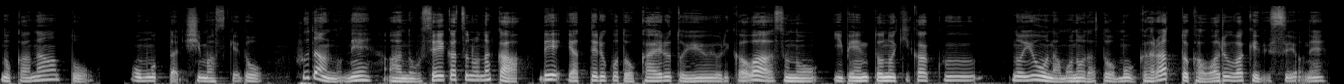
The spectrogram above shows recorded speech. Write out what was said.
のかなと思ったりしますけど、普段のね、あの、生活の中でやってることを変えるというよりかは、そのイベントの企画のようなものだともうガラッと変わるわけですよね。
